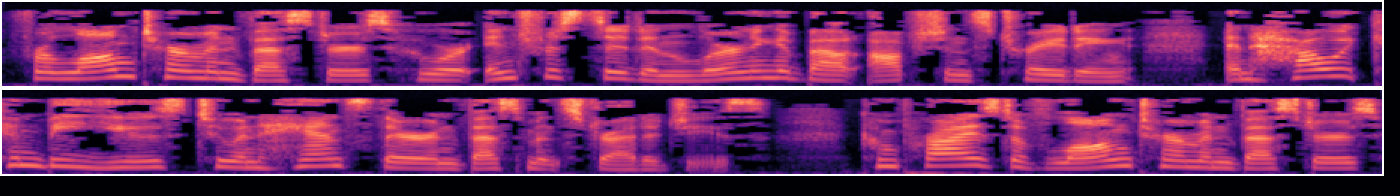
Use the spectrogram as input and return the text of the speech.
For long term investors who are interested in learning about options trading and how it can be used to enhance their investment strategies, comprised of long term investors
